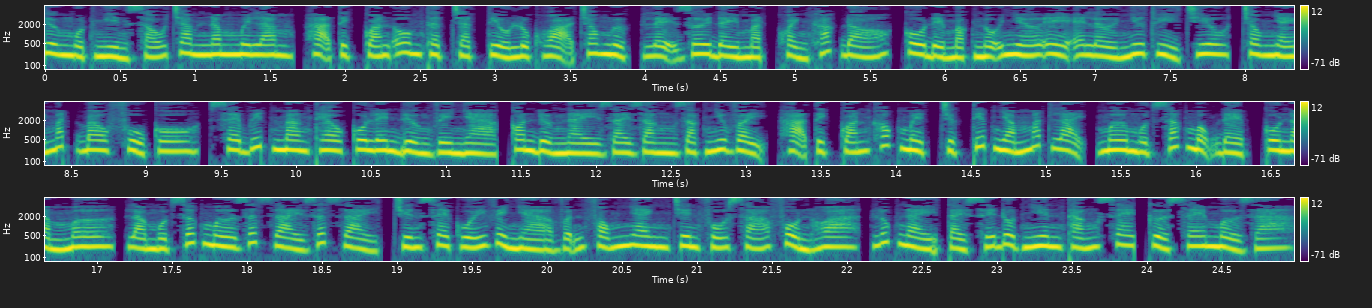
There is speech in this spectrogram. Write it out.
chương 1655, hạ tịch quán ôm thật chặt tiểu lục họa trong ngực, lệ rơi đầy mặt, khoảnh khắc đó, cô để mặc nỗi nhớ EL như thủy chiêu, trong nháy mắt bao phủ cô, xe buýt mang theo cô lên đường về nhà, con đường này dài rằng giặc như vậy, hạ tịch quán khóc mệt, trực tiếp nhắm mắt lại, mơ một giấc mộng đẹp, cô nằm mơ, là một giấc mơ rất dài rất dài, chuyến xe cuối về nhà vẫn phóng nhanh trên phố xá phồn hoa, lúc này tài xế đột nhiên thắng xe, cửa xe mở ra.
